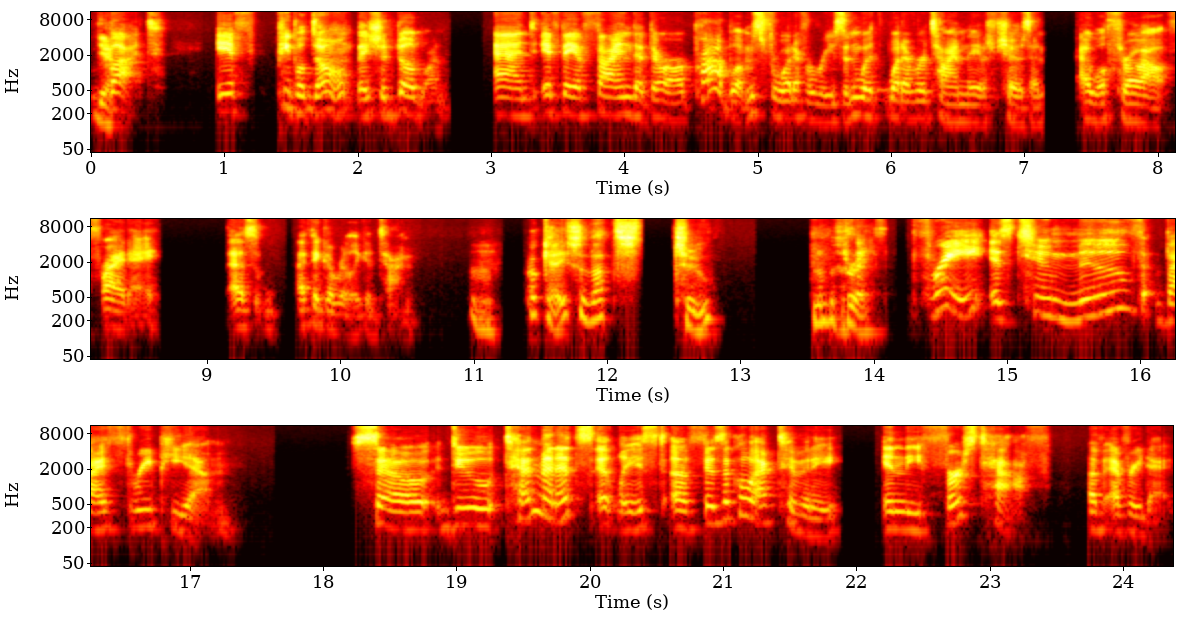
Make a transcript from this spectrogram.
Yeah. But if people don't, they should build one. And if they have find that there are problems for whatever reason with whatever time they have chosen, I will throw out Friday as I think a really good time. Mm. Okay, so that's two. Number three. Three is to move by 3 p.m. So do 10 minutes at least of physical activity in the first half of every day.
